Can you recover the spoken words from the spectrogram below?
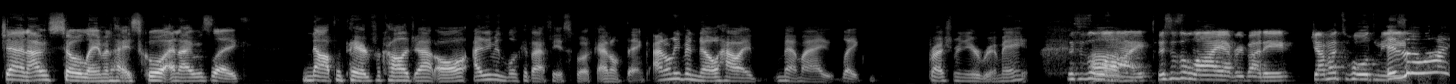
Jen, I was so lame in high school and I was like not prepared for college at all. I didn't even look at that Facebook, I don't think. I don't even know how I met my like freshman year roommate. This is a um, lie. This is a lie, everybody. Gemma told me Is it a lie?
